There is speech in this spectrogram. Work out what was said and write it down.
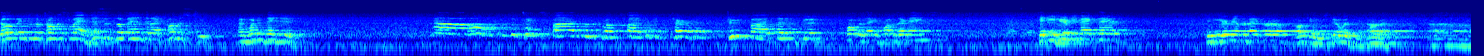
Go into the promised land. This is the land that I promised you. And what did they do? No, the ten spies or the twelve spies, it was terrible. Two spies said it was good. What were they? What were their names? Can you hear me back there? Can you hear me on the back row? Okay, you're still with me. All right. Uh,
